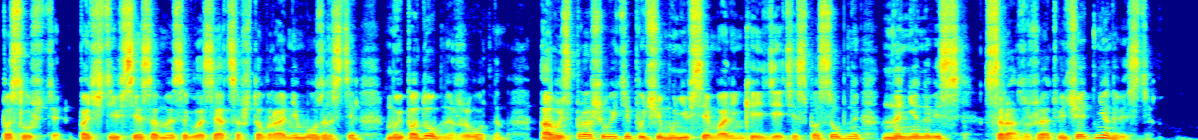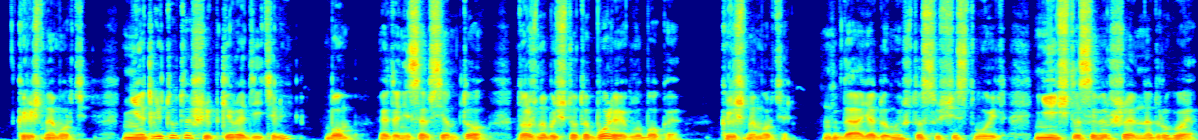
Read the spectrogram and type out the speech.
послушайте, почти все со мной согласятся, что в раннем возрасте мы подобны животным, а вы спрашиваете, почему не все маленькие дети способны на ненависть сразу же отвечать ненавистью. Кришнамурти, нет ли тут ошибки родителей? Бом, это не совсем то. Должно быть что-то более глубокое. Кришнамурти. Да, я думаю, что существует нечто совершенно другое.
